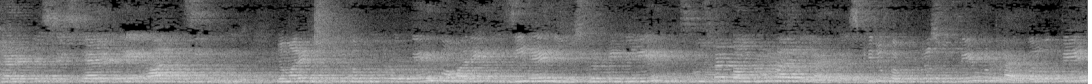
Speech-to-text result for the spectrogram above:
कैरेक्टरिस्टिक्स जो हमारे डिजिटल कंप्यूटर होते हैं, वो हमारे इजी है यूज़ करने के लिए. दूसरा कंप्यूटर आर रिलायबल इसके जो कंप्यूटर्स होते हैं, वो रिलायबल होते हैं.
